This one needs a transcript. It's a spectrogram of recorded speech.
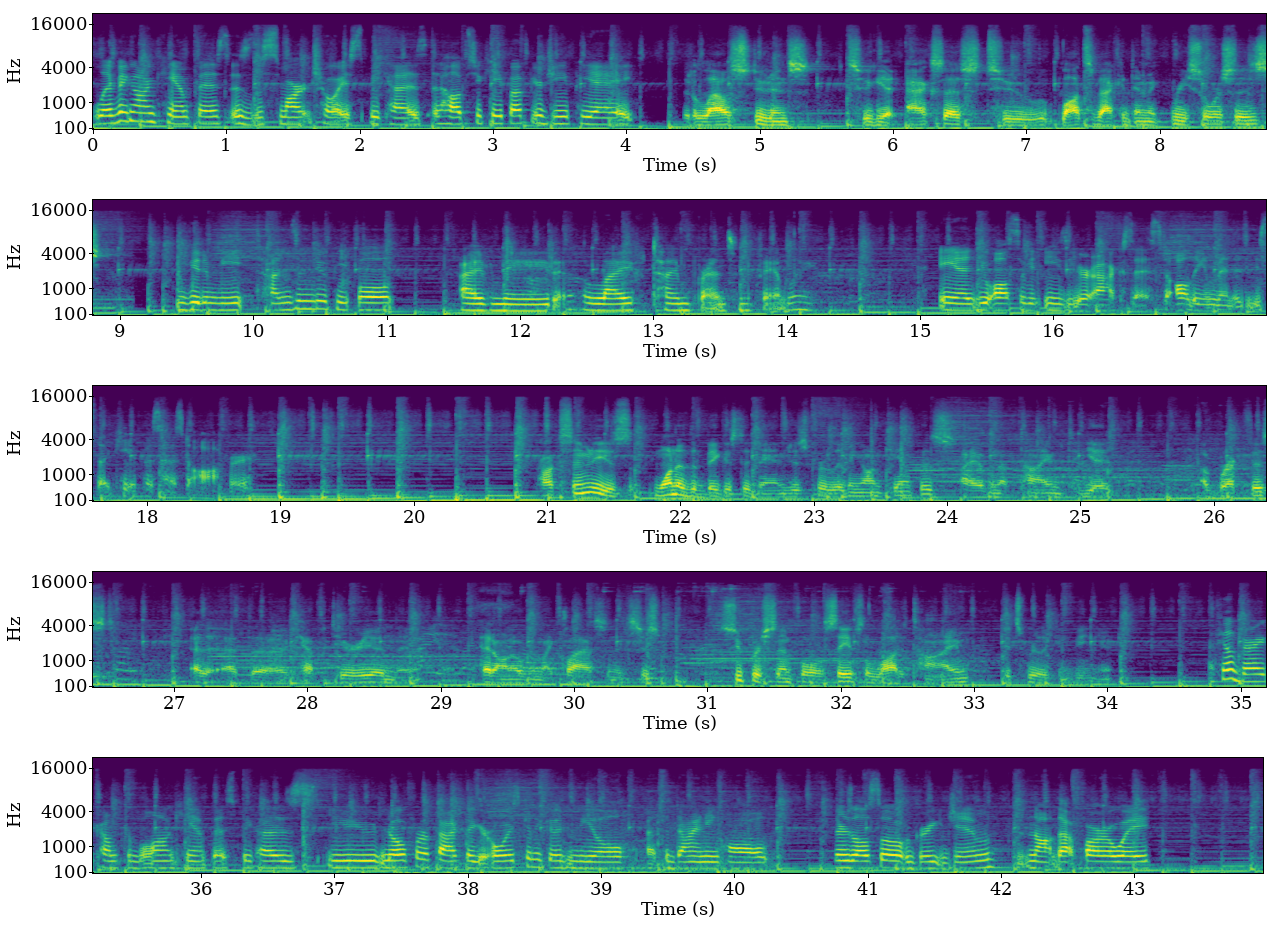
Living on campus is the smart choice because it helps you keep up your GPA. It allows students to get access to lots of academic resources. You get to meet tons of new people. I've made lifetime friends and family. And you also get easier access to all the amenities that campus has to offer. Proximity is one of the biggest advantages for living on campus. I have enough time to get a breakfast at, at the cafeteria and then head on over to my class and it's just super simple, it saves a lot of time, it's really convenient. I feel very comfortable on campus because you know for a fact that you're always getting a good meal at the dining hall. There's also a great gym not that far away.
